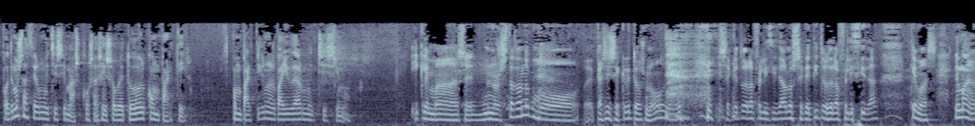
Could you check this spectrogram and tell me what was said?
podemos hacer muchísimas cosas y sobre todo el compartir. Compartir nos va a ayudar muchísimo. ¿Y qué más? Eh, nos estás dando como eh, casi secretos, ¿no? El secreto de la felicidad, los secretitos de la felicidad. ¿Qué más? Bueno,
